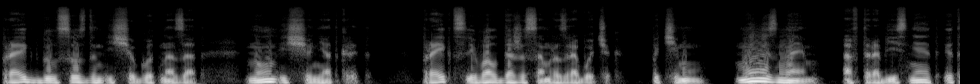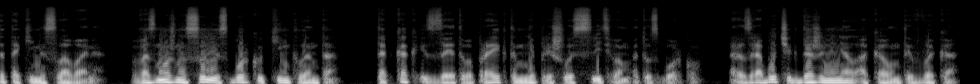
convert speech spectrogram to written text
Проект был создан еще год назад, но он еще не открыт. Проект сливал даже сам разработчик. Почему? Мы не знаем, автор объясняет это такими словами. Возможно солью сборку Кингленда, так как из-за этого проекта мне пришлось слить вам эту сборку. Разработчик даже менял аккаунты в ВК.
